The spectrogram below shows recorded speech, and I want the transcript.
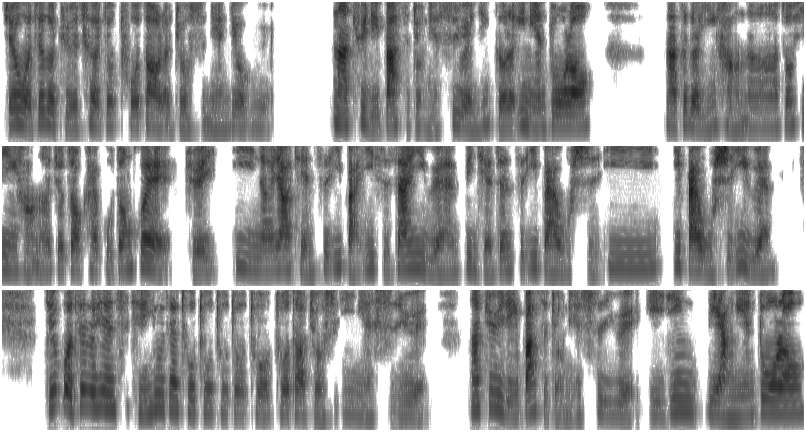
结果我这个决策就拖到了九十年六月，那距离八十九年四月已经隔了一年多喽。那这个银行呢，中信银行呢，就召开股东会，决议呢要减资一百一十三亿元，并且增资一百五十一一百五十亿元。结果这个件事情又再拖拖拖拖拖拖到九十一年十月，那距离八十九年四月已经两年多喽，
